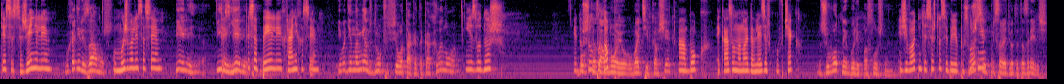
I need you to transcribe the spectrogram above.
Те са се женили, выходили замуж, омъжвали са се, пели, пили, те, ели. те са пели, храниха се. И в один момент вдруг все вот так это как хлынуло. И изведнъж е Бог сказал потоп, Ною войти в ковчег. а Бог е казал на Ной да влезе в ковчег. Животные были послушны. И животните също са били Можете послушни. себе представить вот это зрелище?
